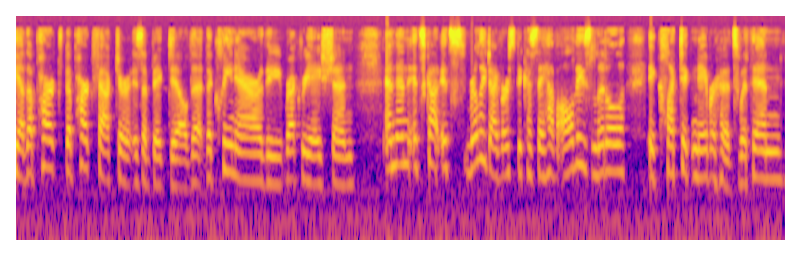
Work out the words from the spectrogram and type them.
yeah, the park the park factor is a big deal. The the clean air, the recreation, and then it's got it's really diverse because they have all these little eclectic neighborhoods within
